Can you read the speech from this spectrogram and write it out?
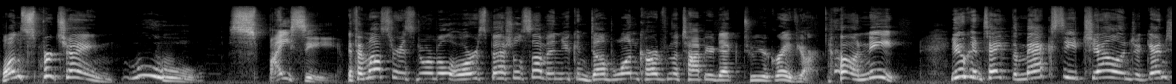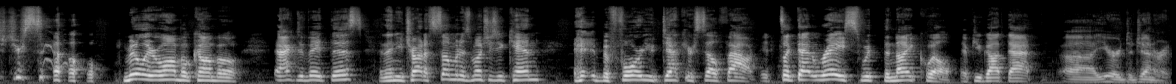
Once per chain. Ooh, spicy. If a monster is normal or special summon, you can dump one card from the top of your deck to your graveyard. Oh, neat. You can take the Maxi challenge against yourself. Middle of your wombo combo. Activate this, and then you try to summon as much as you can before you deck yourself out. It's like that race with the NyQuil. If you got that uh, you're a degenerate.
